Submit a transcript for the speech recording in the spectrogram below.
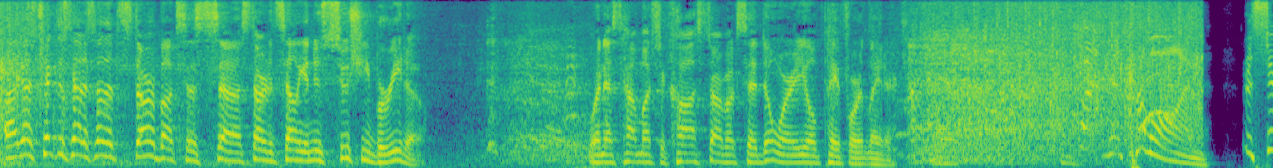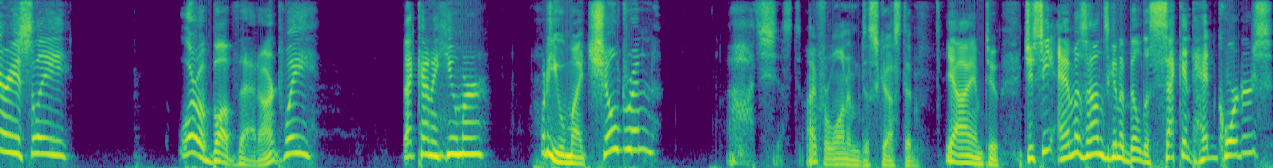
Uh, guys, check this out. I saw that Starbucks has uh, started selling a new sushi burrito. When asked how much it cost, Starbucks said, "Don't worry, you'll pay for it later." Come on. Seriously? We're above that, aren't we? That kind of humor? What are you, my children? Oh, it's just. I, for one, am disgusted. Yeah, I am too. Do you see Amazon's going to build a second headquarters?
